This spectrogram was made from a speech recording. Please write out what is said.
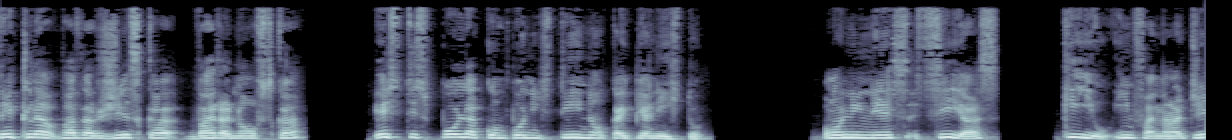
Tekla Vadarĵeska-Baranovska estis pola komponistino kaj pianisto. Oni ne scias kiu infanaĝe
